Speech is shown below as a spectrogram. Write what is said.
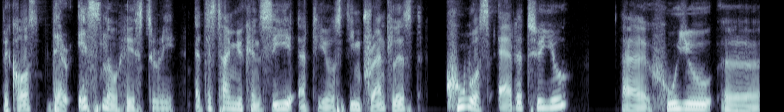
because there is no history. At this time, you can see at your Steam friend list who was added to you, uh, who you uh,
